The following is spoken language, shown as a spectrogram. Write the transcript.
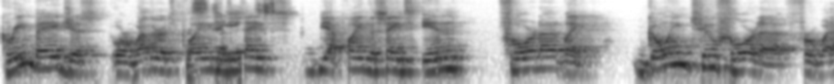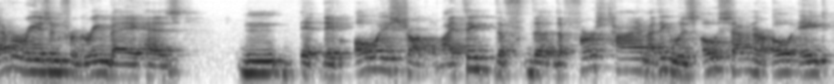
Green Bay just, or whether it's playing the, the Saints, yeah, playing the Saints in Florida, like going to Florida for whatever reason for Green Bay has it, they've always struggled. I think the, the the first time I think it was 07 or 08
